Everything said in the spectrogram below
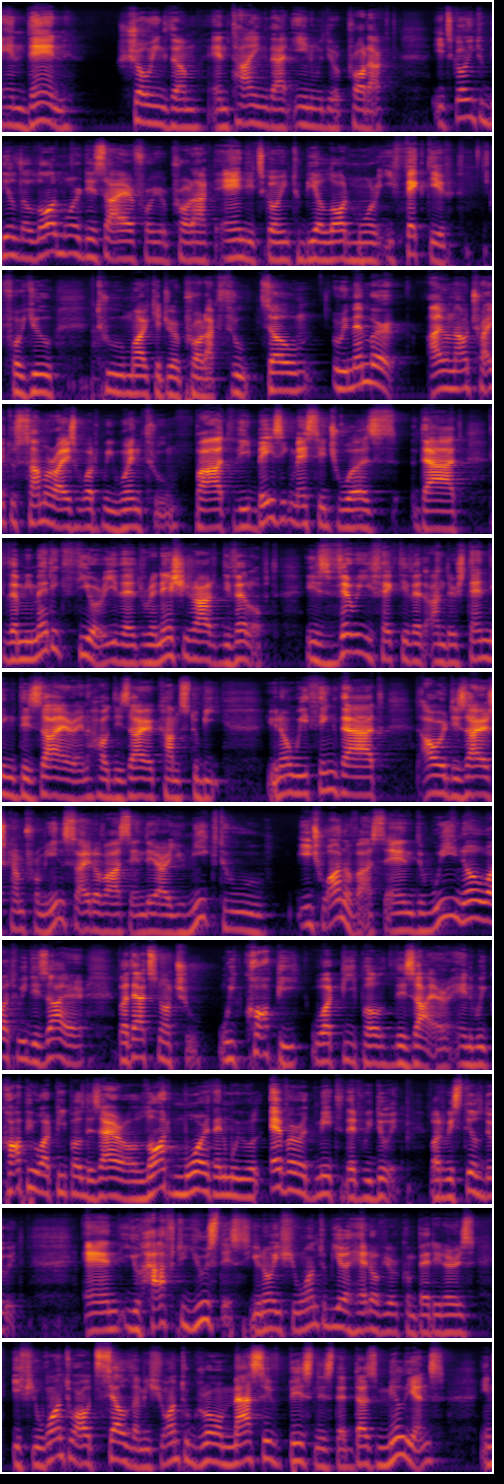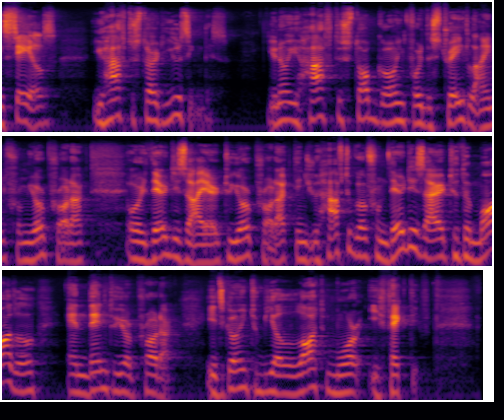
and then showing them and tying that in with your product. It's going to build a lot more desire for your product and it's going to be a lot more effective for you to market your product through. So remember I will now try to summarize what we went through, but the basic message was that the mimetic theory that Rene Girard developed is very effective at understanding desire and how desire comes to be. You know, we think that our desires come from inside of us and they are unique to each one of us and we know what we desire, but that's not true. We copy what people desire and we copy what people desire a lot more than we will ever admit that we do it, but we still do it and you have to use this. You know if you want to be ahead of your competitors if you want to outsell them if you want to grow a massive business that does millions in sales you have to start using this. You know you have to stop going for the straight line from your product or their desire to your product and you have to go from their desire to the model and then to your product. It's going to be a lot more effective.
